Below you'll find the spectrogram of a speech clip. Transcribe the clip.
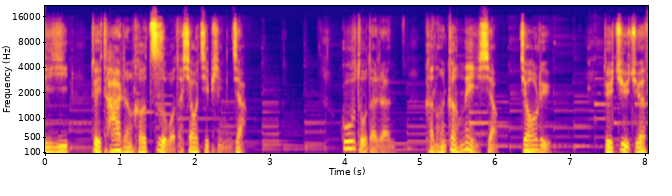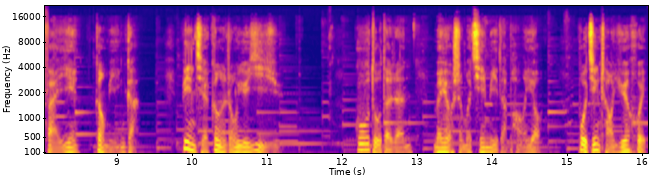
第一，对他人和自我的消极评价。孤独的人可能更内向、焦虑，对拒绝反应更敏感，并且更容易抑郁。孤独的人没有什么亲密的朋友，不经常约会，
